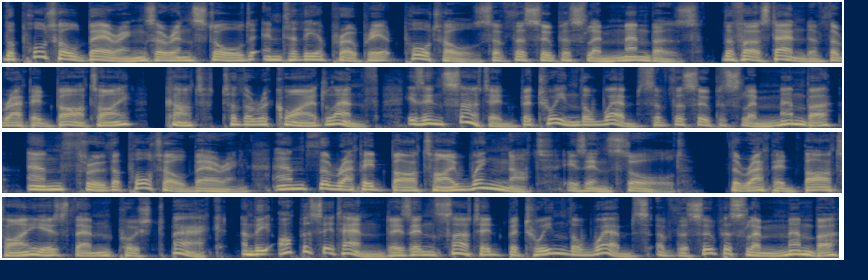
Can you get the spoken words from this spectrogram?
The porthole bearings are installed into the appropriate portholes of the super slim members. The first end of the rapid bar tie, cut to the required length, is inserted between the webs of the super slim member and through the porthole bearing, and the rapid bar tie wing nut is installed. The rapid bar tie is then pushed back, and the opposite end is inserted between the webs of the super slim member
